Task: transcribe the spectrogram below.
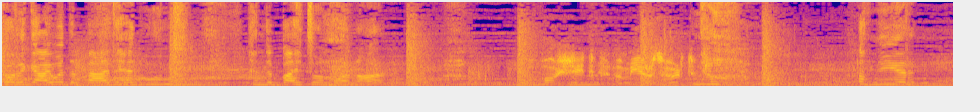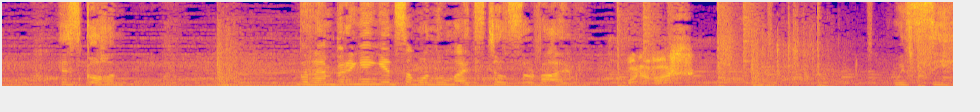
Got a guy with a bad head wound and a bite on one arm. Oh shit, Amir's hurt? No. Amir is gone. But I'm bringing in someone who might still survive. One of us? We'll see.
